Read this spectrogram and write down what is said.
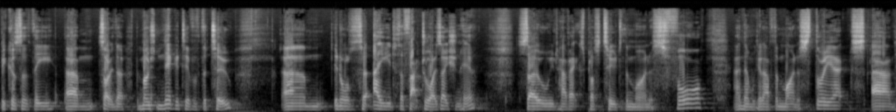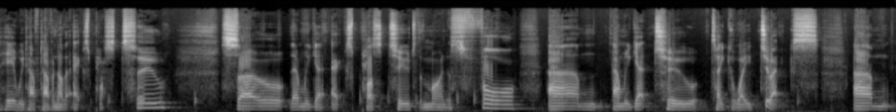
because of the, um, sorry, the, the most negative of the two. um, in order to aid the factorisation here. So we'd have x plus 2 to the minus 4, and then we're going to have the minus 3x, and here we'd have to have another x plus 2. So then we get x plus 2 to the minus 4, um, and we get 2 take away 2x. Um,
